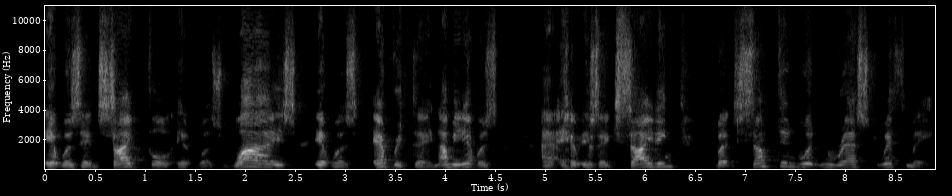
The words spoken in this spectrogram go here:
it was insightful, it was wise, it was everything. I mean, it was, uh, it was exciting, but something wouldn't rest with me.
